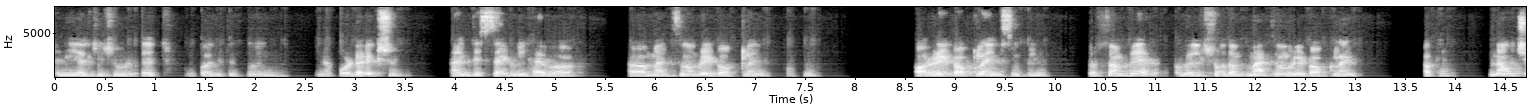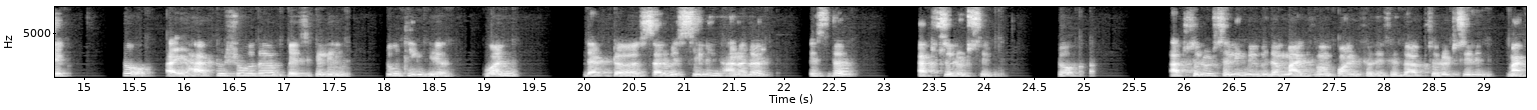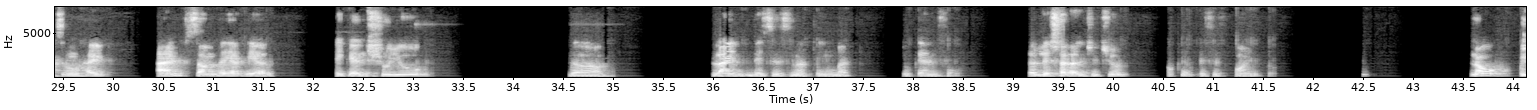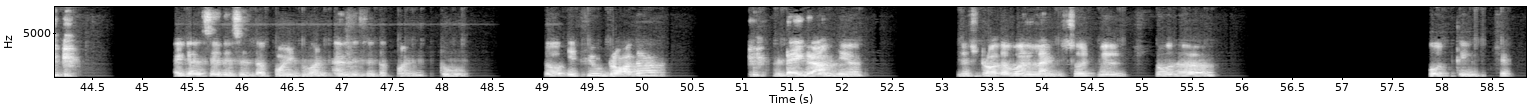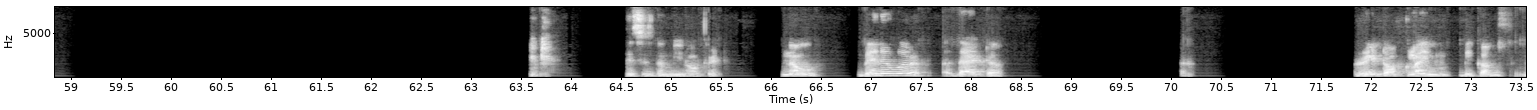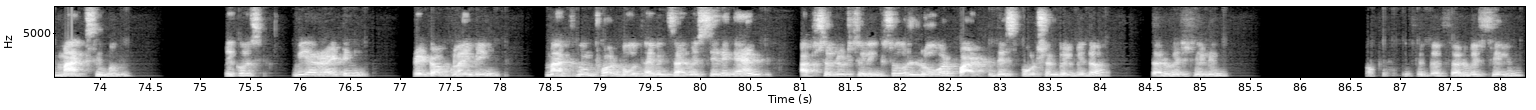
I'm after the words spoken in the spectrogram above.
any altitude h because it is going in upward direction. And this side we have a, a maximum rate of climb okay? Or rate of climb simply. So somewhere will show the maximum rate of climb okay? Now check so i have to show the basically two things here. One that uh, service ceiling another is the absolute ceiling. So absolute ceiling will be the maximum point so this is the absolute ceiling maximum height. And somewhere here I can show you the line. This is nothing but you can say the lesser altitude. Okay this is point two. Now I can say this is the point one and this is the point two. So if you draw the diagram here just draw the one line so it will show the both things check this is the mean of it. Now whenever that uh, rate of climb becomes maximum because we are writing rate of climbing maximum for both i mean service ceiling and absolute ceiling. So lower part this portion will be the service ceiling. Okay this is the service ceiling.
